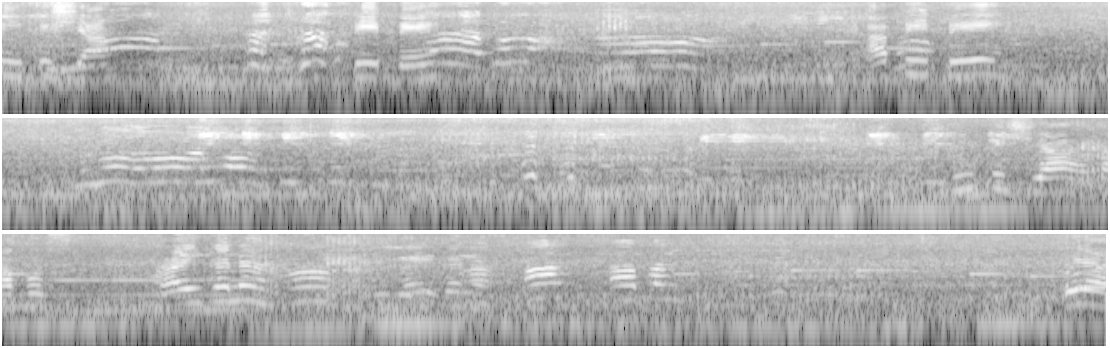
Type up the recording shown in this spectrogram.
Pipi siya? Pipi? Ah, pipi. Pipi siya. Tapos, kain ka na. Kain ka na. Kuya,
